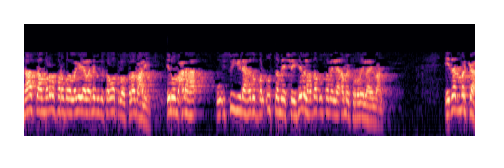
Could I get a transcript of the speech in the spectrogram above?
taasaa marar fara badan laga yaabaa nebigu salawatullahi wasalaamu calayh inuu macnaha uu isu yidhaahdo bal u samee shay hebel haddaad u samayn lahay amay ku rumayn lahayen macnaha idan marka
